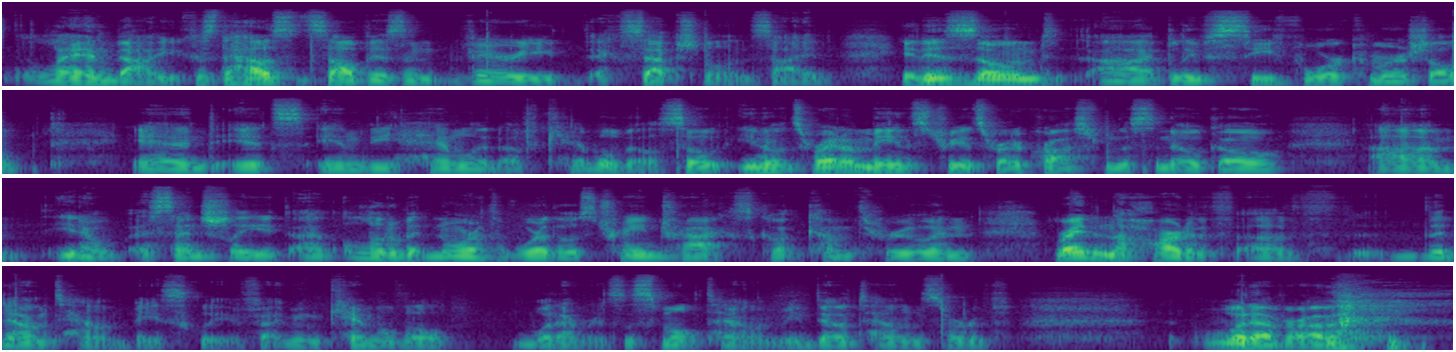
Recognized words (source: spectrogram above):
land value because the house itself isn't very exceptional inside. It is zoned, uh, I believe, C4 commercial and it's in the hamlet of Campbellville. So, you know, it's right on Main Street, it's right across from the Sunoco, um, you know, essentially a, a, little bit north of where those train tracks co- come through, and right in the heart of, of the downtown, basically. If, I mean, Campbellville, whatever, it's a small town. I mean, downtown sort of whatever.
